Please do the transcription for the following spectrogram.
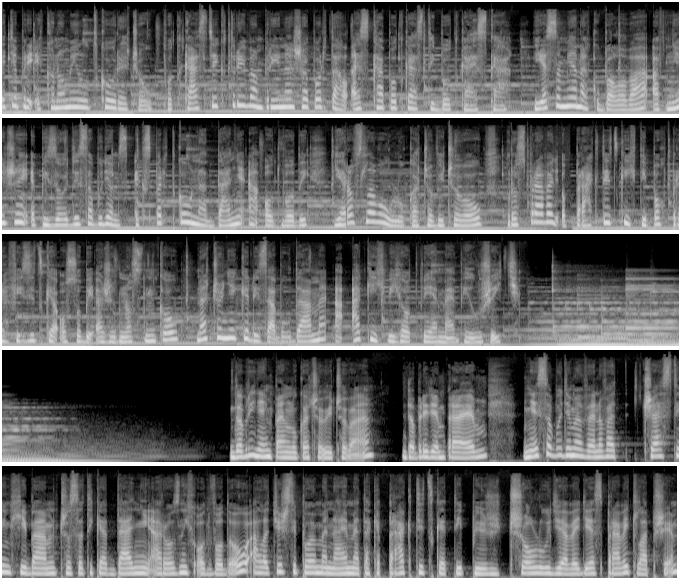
Vítajte pri Ekonomii ľudskou rečou, podcaste, ktorý vám prináša portál skpodcasty.sk. Ja som Jana Kubalová a v dnešnej epizóde sa budem s expertkou na dane a odvody Jaroslavou Lukačovičovou rozprávať o praktických typoch pre fyzické osoby a živnostníkov, na čo niekedy zabúdáme a akých výhod vieme využiť. Dobrý deň, pán Lukačovičová. Dobrý deň, Prajem. Dnes sa budeme venovať častým chybám, čo sa týka daní a rôznych odvodov, ale tiež si povieme najmä také praktické typy, čo ľudia vedia spraviť lepšie.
